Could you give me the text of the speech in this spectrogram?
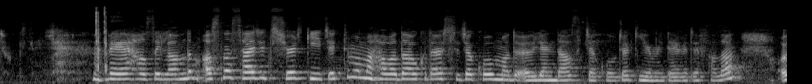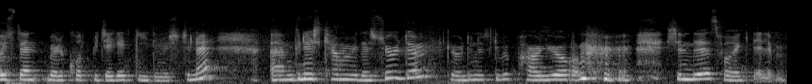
Çok güzel. Ve hazırlandım. Aslında sadece tişört giyecektim ama hava daha o kadar sıcak olmadı. Öğlen daha sıcak olacak. 20 derece falan. O yüzden böyle kot bir ceket giydim üstüne. Güneş kremimi de sürdüm. Gördüğünüz gibi parlıyorum. Şimdi spora gidelim.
